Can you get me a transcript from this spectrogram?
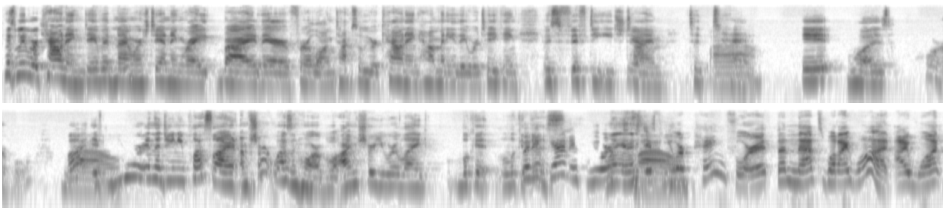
because we were counting david and i were standing right by there for a long time so we were counting how many they were taking it was 50 each Yeah. time to Wow. 10 it was horrible but Wow. if you were in the genie plus line i'm sure it wasn't horrible i'm sure you were like look at look But at this But again, if you're Look at if you're paying for it, then that's what I want. I want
